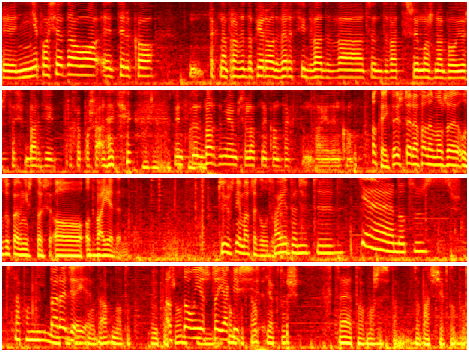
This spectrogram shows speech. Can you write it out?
y, nie posiadało, y, tylko mm, tak naprawdę dopiero od wersji 2.2 czy 2.3 można było już coś bardziej trochę poszaleć. Więc to bardzo miałem przelotny kontakt z tą 2.1. Okej, okay, to jeszcze Rafale może uzupełnić coś o, o 2.1. Czy już nie ma czego uzupełnić? 2.1, y, nie, no to już zapomnijmy. Stare dzieje. Było dawno, to A są jeszcze jakieś... Są podcasty, jak ktoś chce, to może tam zobaczyć, jak to było.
